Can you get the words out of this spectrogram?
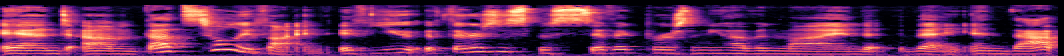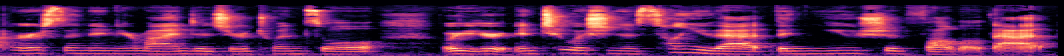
and um, that's totally fine if you if there's a specific person you have in mind that and that person in your mind is your twin soul or your intuition is telling you that then you should follow that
